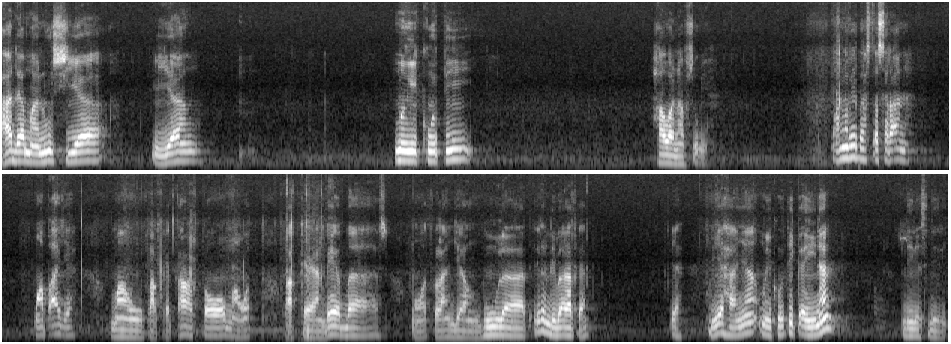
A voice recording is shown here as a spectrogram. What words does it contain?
Ada manusia yang mengikuti hawa nafsunya. Warna bebas terserah anak. Mau apa aja. Mau pakai tato, mau pakaian bebas, mau telanjang bulat. Itu kan di barat kan. Ya, dia hanya mengikuti keinginan dirinya sendiri.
